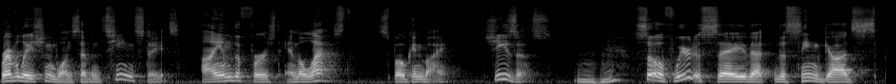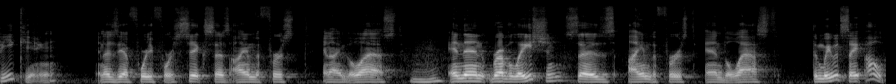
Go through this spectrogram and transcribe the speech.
Revelation 1:17 states, I am the first and the last, spoken by Jesus. Mm-hmm. So if we were to say that the same God speaking in Isaiah 44 6 says, I am the first and I am the last, mm-hmm. and then Revelation says, I am the first and the last, then we would say, oh,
